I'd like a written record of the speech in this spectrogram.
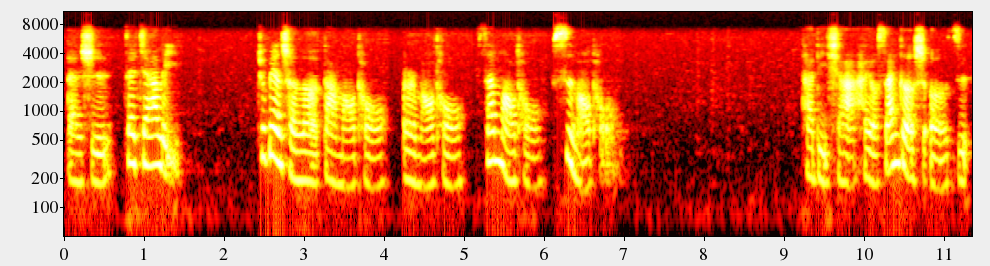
但是在家里，就变成了大毛头、二毛头、三毛头、四毛头。他底下还有三个是儿子。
